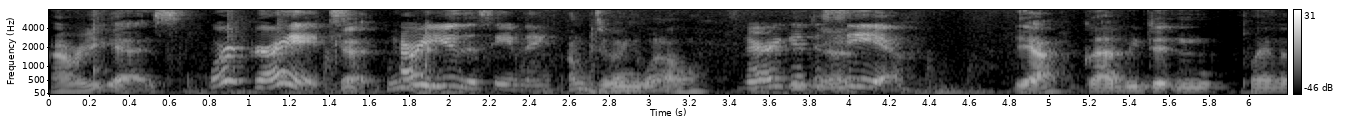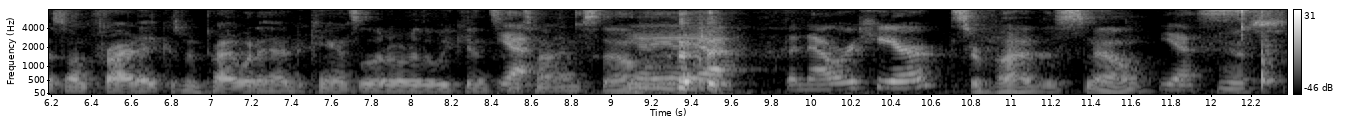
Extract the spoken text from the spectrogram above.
How are you guys? We're great. Good. How are you this evening? I'm doing well. It's very good to see you. Yeah, glad we didn't plan this on Friday because we probably would have had to cancel it over the weekend Yeah. sometime. So Yeah, yeah, yeah. but now we're here. survive the snow. Yes. Yes.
